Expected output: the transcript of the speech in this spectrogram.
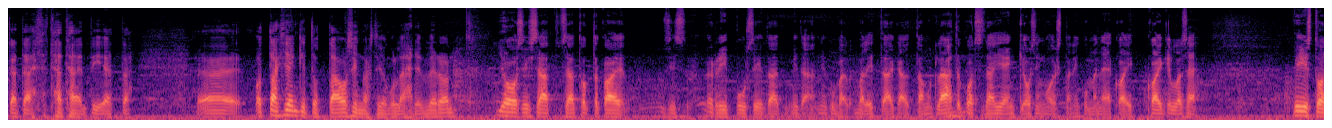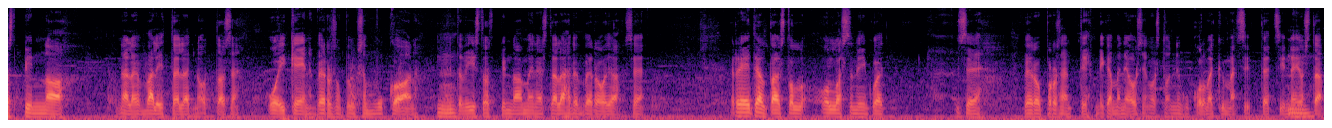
tätä, tätä en tiedä, että ottaako jenkit ottaa osingosta jonkun lähdeveron? Joo, siis sä, sä totta kai siis riippuu siitä, että mitä niin kuin välittäjä käyttää, mutta lähtökohtaisesti jenkkiosingoista niin kuin menee kaikilla se 15 pinnaa näille välittäjille, että ne ottaa se oikein verosopimuksen mukaan, mm. että 15 pinnaa menee sitä lähdeveroa ja se reiteillä taisi olla se, niin kuin, että se veroprosentti, mikä menee osingoista, on niin kuin 30 sitten, että siinä mm. ei ole sitä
